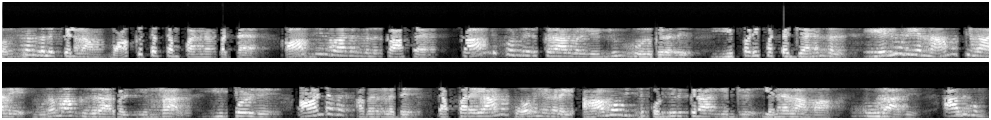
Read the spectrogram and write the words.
வம்சங்களுக்கெல்லாம் வாக்குத்தத்தம் பண்ணப்பட்ட ஆசீர்வாதங்களுக்காக காத்து கொண்டிருக்கிறார்கள் என்றும் கூறுகிறது. இப்படிப்பட்ட ஜனங்கள் என்னுடைய நாமத்தினாலே குணமாக்குகிறார்கள் என்றால் இப்பொழுது ஆண்டவர் அவர்களது தப்பறையான போதனைகளை ஆமோதித்துக் கொண்டிருக்கிறார் என்று எண்ணலாமா? கூடாது. அதுவும்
